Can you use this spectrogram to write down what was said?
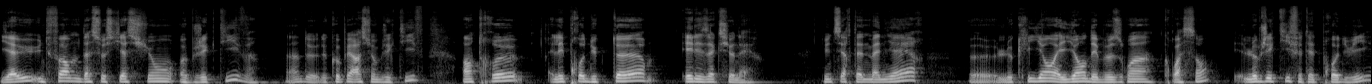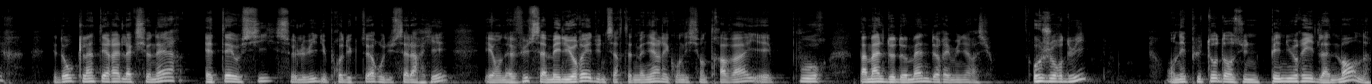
il y a eu une forme d'association objective, hein, de, coopération objective, entre les producteurs et les actionnaires. D'une certaine manière, euh, le client ayant des besoins croissants, l'objectif était de produire, et donc l'intérêt de l'actionnaire était aussi celui du producteur ou du salarié, et on a vu s'améliorer d'une certaine manière les conditions de travail et pour pas mal de domaines de rémunération. Aujourd'hui, on est plutôt dans une pénurie de la demande,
